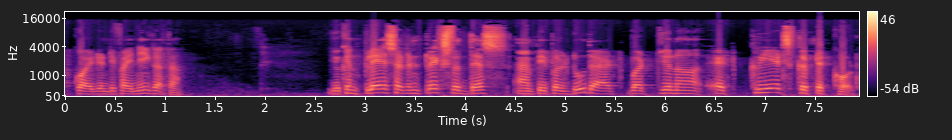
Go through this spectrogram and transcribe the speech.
آپ کو آئیڈینٹیفائی نہیں کرتا you can play certain tricks with this and people do that but you know it creates cryptic code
